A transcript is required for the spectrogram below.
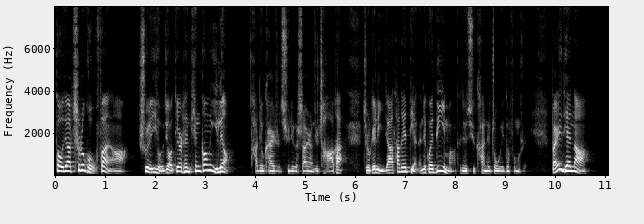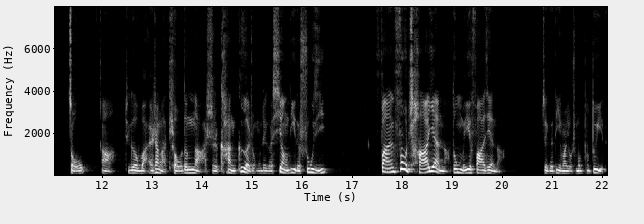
到家吃了口饭啊，睡了一宿觉。第二天天刚一亮，他就开始去这个山上去查看，就是给李家他给点的这块地嘛，他就去看这周围的风水。白天呢，走啊，这个晚上啊，挑灯啊，是看各种这个象地的书籍，反复查验呐，都没发现呐，这个地方有什么不对的，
